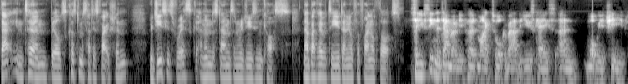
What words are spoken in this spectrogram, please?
That in turn builds customer satisfaction, reduces risk, and understands and reducing costs. Now back over to you, Daniel, for final thoughts. So you've seen the demo and you've heard Mike talk about the use case and what we achieved.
